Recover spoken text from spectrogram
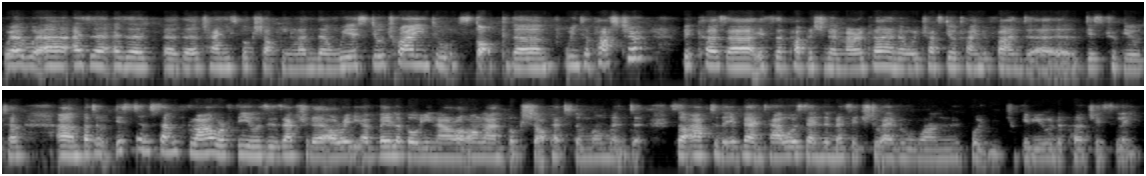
Well, uh, as a as a uh, the Chinese bookshop in London, we are still trying to stock the Winter Pasture because uh, it's uh, published in America and we're still trying to find a distributor. Um, but Distant Sunflower Fields is actually already available in our online bookshop at the moment. So after the event, I will send a message to everyone for to give you the purchase link.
